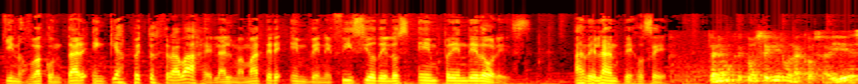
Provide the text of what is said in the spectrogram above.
quien nos va a contar en qué aspectos trabaja el alma mater en beneficio de los emprendedores. Adelante, José. Tenemos que conseguir una cosa y es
